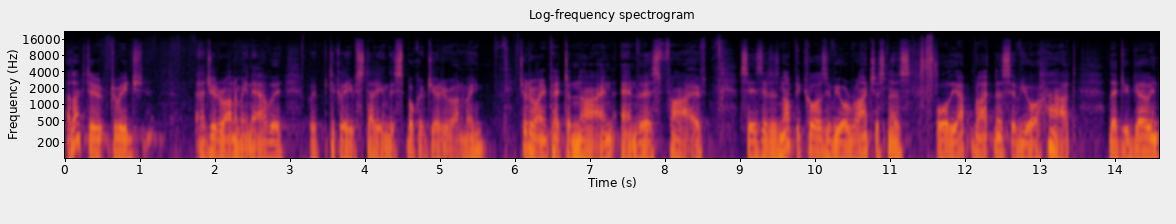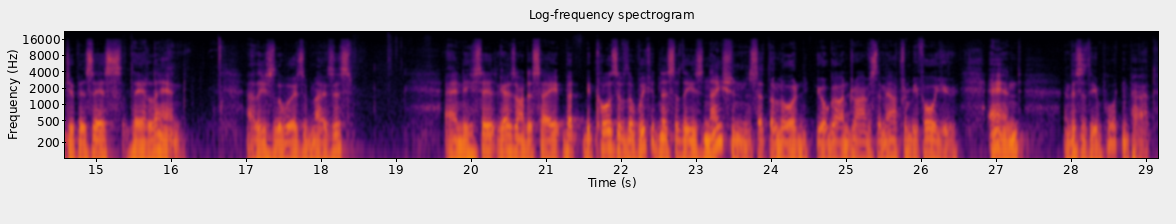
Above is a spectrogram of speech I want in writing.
I'd like to, to read uh, Deuteronomy now. We're, we're particularly studying this book of Deuteronomy. Deuteronomy chapter 9 and verse 5 says, It is not because of your righteousness or the uprightness of your heart that you go in to possess their land. Uh, these are the words of Moses. And he says, goes on to say, But because of the wickedness of these nations that the Lord your God drives them out from before you, and, and this is the important part,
